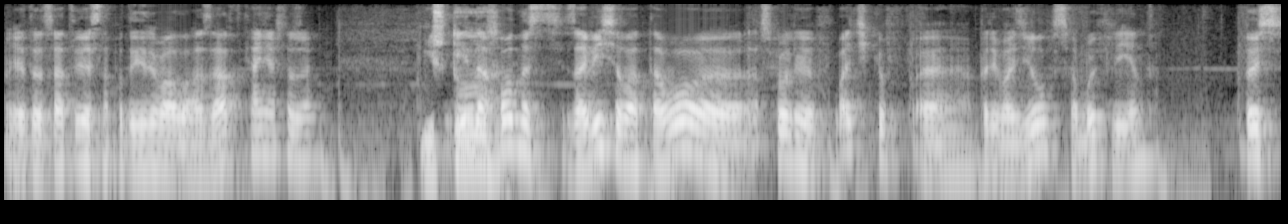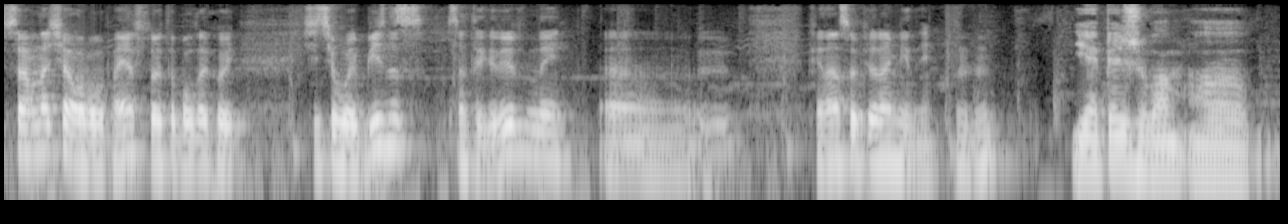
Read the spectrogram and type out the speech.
Это, соответственно, подогревало азарт, конечно же. И, что... и доходность зависела от того, сколько вкладчиков э, привозил с собой клиент. То есть с самого начала было понятно, что это был такой сетевой бизнес с интегрированной э, финансовой пирамидой. Угу. И опять же вам э,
